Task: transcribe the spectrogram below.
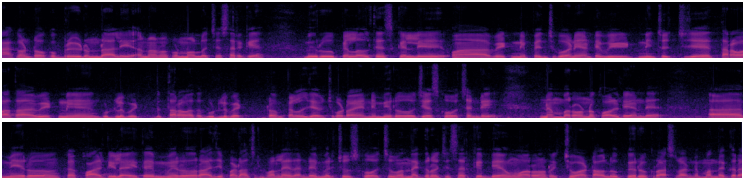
నాకంటూ ఒక బ్రీడ్ ఉండాలి అని అనుకున్న వాళ్ళు వచ్చేసరికి మీరు పిల్లలు తీసుకెళ్ళి వీటిని పెంచుకొని అంటే వీటి నుంచి వచ్చే తర్వాత వీటిని గుడ్లు పెట్టి తర్వాత గుడ్లు పెట్టడం పిల్లలు చేయించుకోవడం అవన్నీ మీరు చేసుకోవచ్చండి. నెంబర్ వన్ క్వాలిటీ అండి. మీరు ఇంకా క్వాలిటీలో అయితే మీరు రాజీ పడాల్సిన పని లేదండి. మీరు చూసుకోవచ్చు. మన దగ్గర వచ్చేసరికి భీమవరం రిచ్ వాటాలు పెరుగు క్రాసులు అండి మన దగ్గర.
